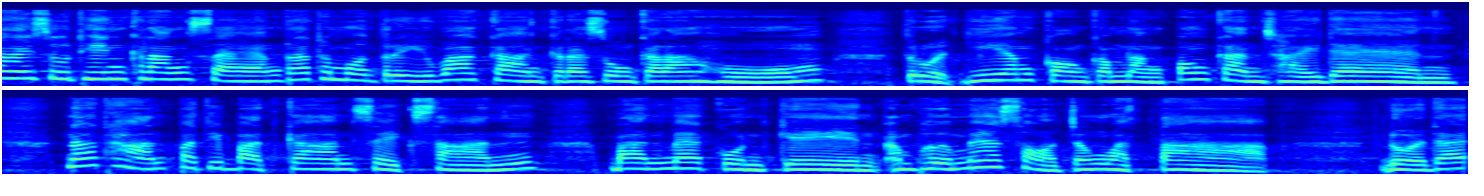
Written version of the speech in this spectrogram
นายสุทินคลังแสงรัฐมนตรีว่าการกระทรวงกลาโหม ตรวจเยี่ยมกองกำลังป้องกันชายแดน หน้าฐานปฏิบัติการเสกสรรบ้านแม่กลเกณฑ์อำเภอแม่สอดจังหวัดตาก โดยได้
